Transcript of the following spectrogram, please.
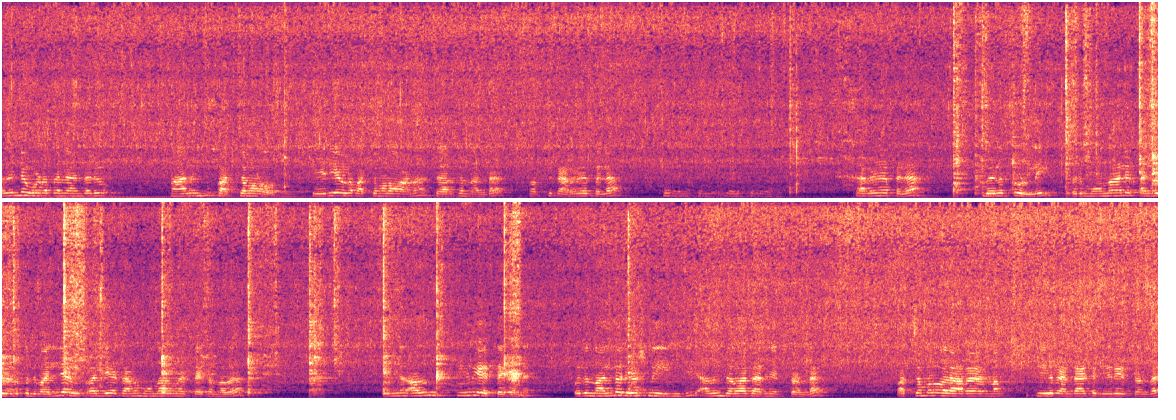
അതിന്റെ കൂടെ തന്നെ എന്റെ ഒരു നാലഞ്ച് പച്ചമുളക്. എരിയുള്ള പച്ചമുളകാണ് ചേർക്കുന്നുണ്ട്. കുറച്ച് കറിവേപ്പില. കറിവേപ്പില വെളുത്തുള്ളി ഒരു മൂന്നാൽ അല്ലി വെളുത്തുള്ളി. വലിയ വലിയായിട്ടാണ് മൂന്നാലെണ്ണം ഇട്ടേക്കുന്നത്. പിന്നെ അതും കീറി ഇട്ടേക്കുന്നത് ഒരു നല്ലൊരു കഷ്ണം ഇഞ്ചി അതും ചെറുതായിട്ട് അരിഞ്ഞിട്ടുണ്ട് പച്ചമുളക് ഒരു ആറ് എണ്ണം കീറി രണ്ടായിട്ട് കീറിയിട്ടുണ്ട്.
